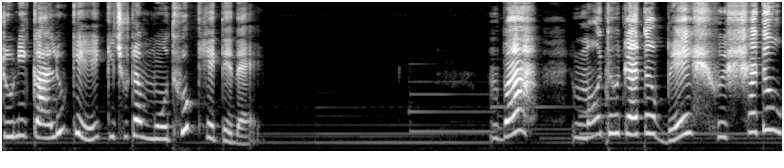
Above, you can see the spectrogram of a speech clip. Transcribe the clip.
টুনি কালুকে কিছুটা মধু খেতে দেয়। বাহ, মধুটা তো বেশ সুস্বাদু।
